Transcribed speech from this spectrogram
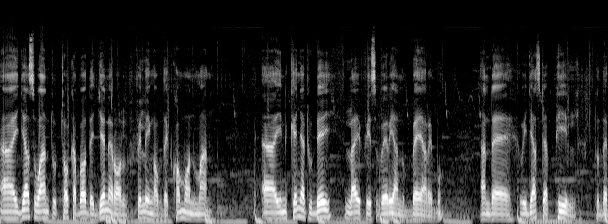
I just want to talk about the general feeling of the common man. Uh, in Kenya today, life is very unbearable, and uh, we just appeal to the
